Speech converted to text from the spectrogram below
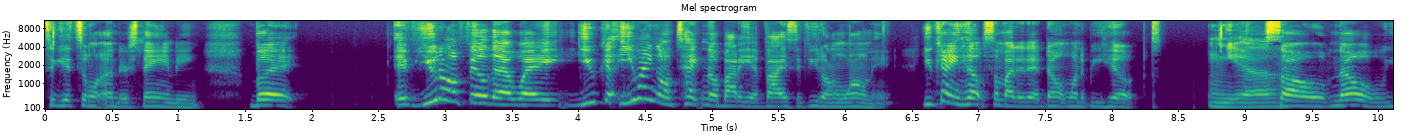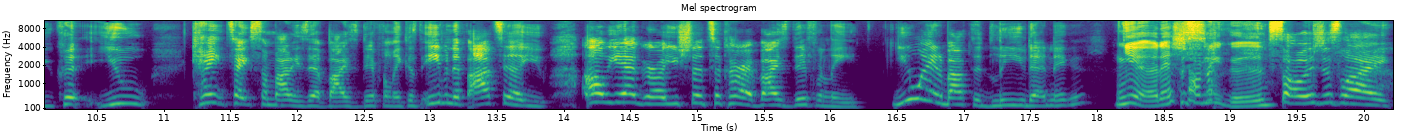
to get to an understanding. But if you don't feel that way, you can, you ain't gonna take nobody advice if you don't want it. You can't help somebody that don't want to be helped. Yeah. So no, you could you can't take somebody's advice differently. Because even if I tell you, oh yeah, girl, you should have took her advice differently, you ain't about to leave that nigga. Yeah, that's your nigga. So it's just like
